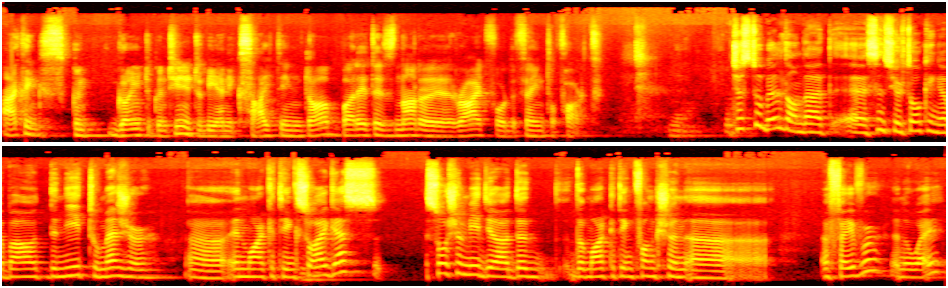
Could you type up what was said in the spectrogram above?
I think it's going to continue to be an exciting job but it is not a ride for the faint of heart. Yeah. Just to build on that, uh, since you're talking about the need to measure uh, in marketing, so I guess social media did the marketing function uh, a favor in a way.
